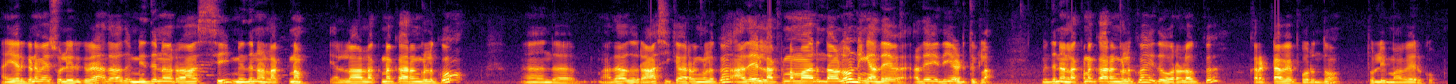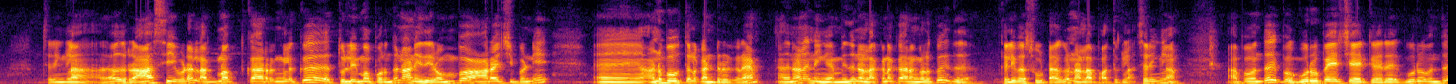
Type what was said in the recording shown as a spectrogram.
நான் ஏற்கனவே சொல்லியிருக்கிறேன் அதாவது மிதுன ராசி மிதுன லக்னம். எல்லா லக்னக்காரங்களுக்கும் இந்த அதாவது ராசிக்காரங்களுக்கும் அதே லக்னமாக இருந்தாலும் நீங்கள் அதே அதே இதையே எடுத்துக்கலாம். மிதுன லக்னக்காரங்களுக்கும் இது ஓரளவுக்கு கரெக்டாகவே பொருந்தும் துல்லியமாகவே இருக்கும். சரிங்களா? அதாவது ராசியை விட லக்னக்காரங்களுக்கு துல்லியமாக பொருந்தும். நான் இதை ரொம்ப ஆராய்ச்சி பண்ணி அனுபவத்தில் கண்டிருக்கிறேன். அதனால் நீங்கள் மிதுன லக்கணக்காரங்களுக்கும் இது தெளிவாக சூட் ஆகும். நல்லா பார்த்துக்கலாம் சரிங்களா? அப்போ வந்து இப்போ குரு பயிற்சி ஆயிருக்காரு. குரு வந்து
